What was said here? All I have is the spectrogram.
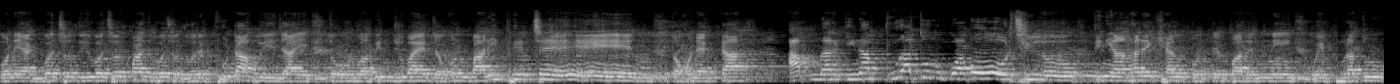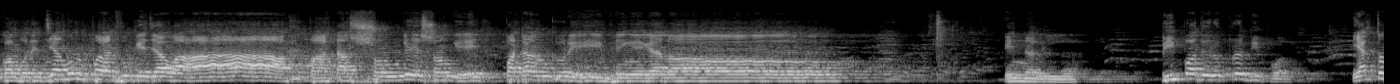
অনেক এক বছর, দুই বছর, পাঁচ বছর ধরে ফুটা হয়ে যায়। তো অরুয়া বিন জুবাইয়ের যখন বাড়ি ফিরছেন, তখন একটা আপনার কিনা পুরাতন কবর ছিল। তিনি আধারে খেয়াল করতে পারেননি। ওই পুরাতন কবরে যেমন পা ঢুকে যাওয়া পাটার সঙ্গে সঙ্গে পাটাং করে ভেঙে গেল। বিপদের উপরে বিপদ। এক তো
